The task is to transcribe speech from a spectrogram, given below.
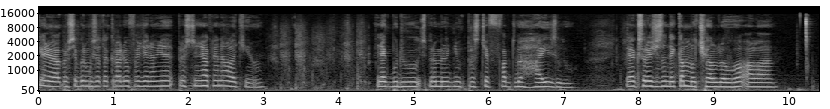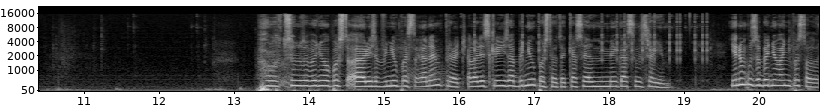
Počkej, no, já prostě budu muset akorát doufat, že na mě prostě nějak nenaletí, no. Jinak budu s proměnutím prostě fakt v hajzlu. Tak se že jsem teďka mlčel dlouho, ale... Hold jsem zabedňou postel, a já když zabedňu postel, já nevím proč, ale vždycky když zabedňu postel, tak já se mega soustředím. Jenom u zabedňování postel,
